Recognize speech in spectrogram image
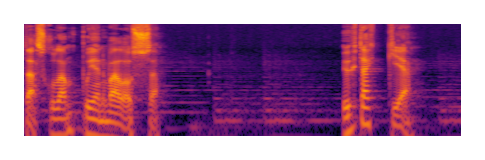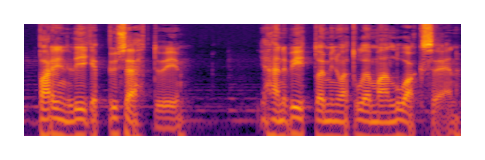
taskulampujen valossa. Yhtäkkiä parin liike pysähtyi ja hän viittoi minua tulemaan luokseen.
